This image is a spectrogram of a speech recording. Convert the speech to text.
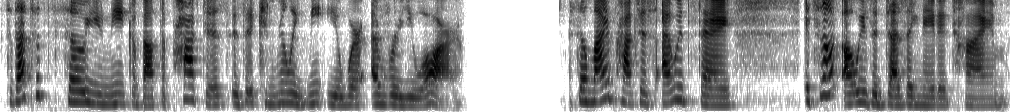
So that's what's so unique about the practice is it can really meet you wherever you are. So, my practice, I would say, it's not always a designated time.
